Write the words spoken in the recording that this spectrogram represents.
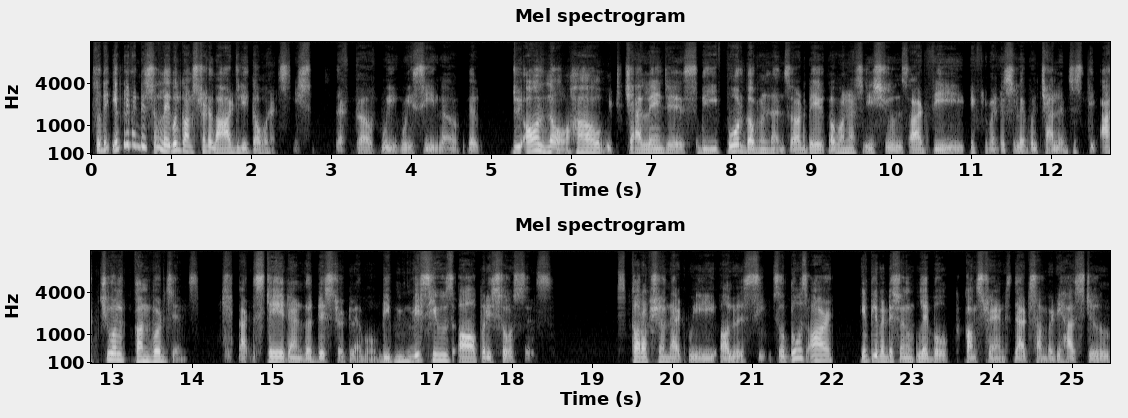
So the implementation level constraint largely governance issues that uh, we we see uh, we all know how it challenges the poor governance or the governance issues at the implementation level challenges the actual convergence at the state and the district level, the misuse of resources, corruption that we always see. So those are implementation level constraints that somebody has to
